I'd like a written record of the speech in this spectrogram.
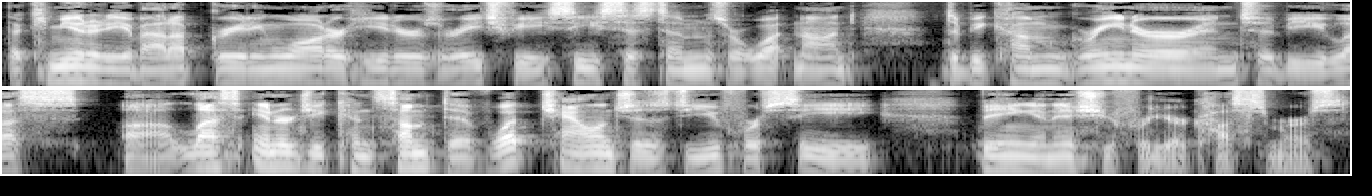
the community about upgrading water heaters or HVAC systems or whatnot to become greener and to be less uh, less energy consumptive, what challenges do you foresee being an issue for your customers?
